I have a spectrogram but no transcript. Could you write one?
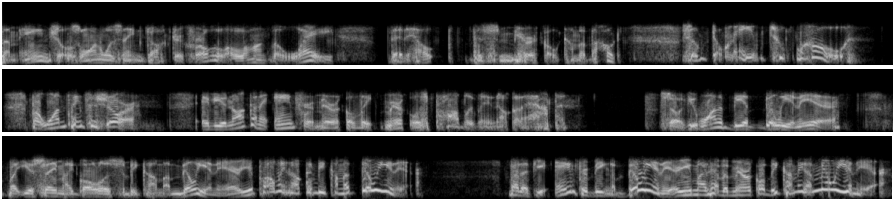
some angels. One was named Dr. Kroll along the way that helped this miracle come about. So don't aim too low. But one thing for sure if you're not going to aim for a miracle, the miracle is probably not going to happen. So if you want to be a billionaire, but you say my goal is to become a millionaire, you're probably not going to become a billionaire. But if you aim for being a billionaire, you might have a miracle becoming a millionaire.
